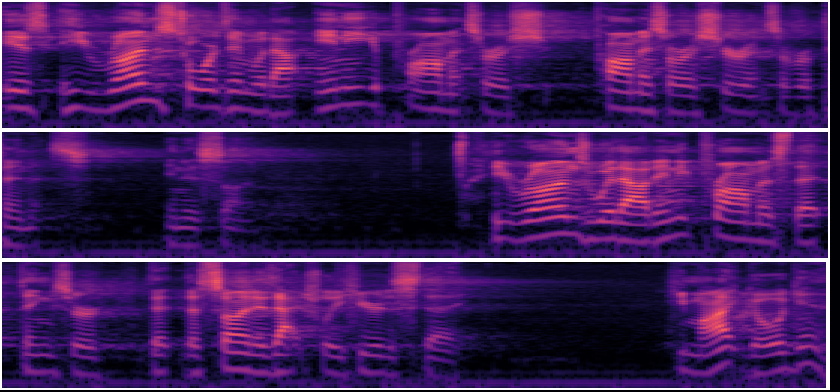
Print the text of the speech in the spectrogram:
is he runs towards him without any promise or promise or assurance of repentance. in his son. He runs without any promise that things are that the son is actually here to stay. He might go again.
